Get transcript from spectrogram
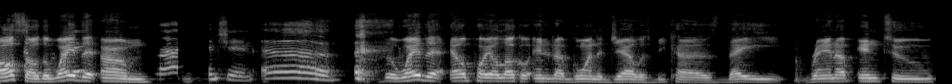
Also, the way that um Mention. Uh. the way that El Pollo Loco ended up going to jail is because they ran up into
